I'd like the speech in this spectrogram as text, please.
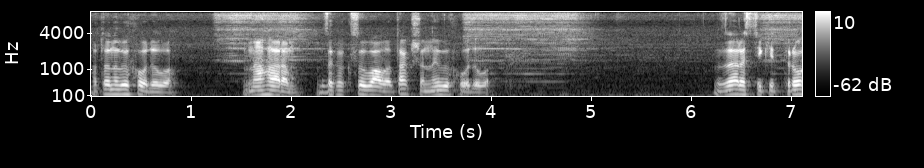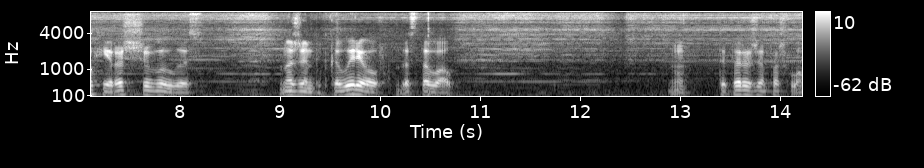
Ото не виходило. Нагаром закоксувало так, що не виходило. Зараз тільки трохи розшевелилось. Ножем підковирював, доставав. О, тепер вже пішло.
